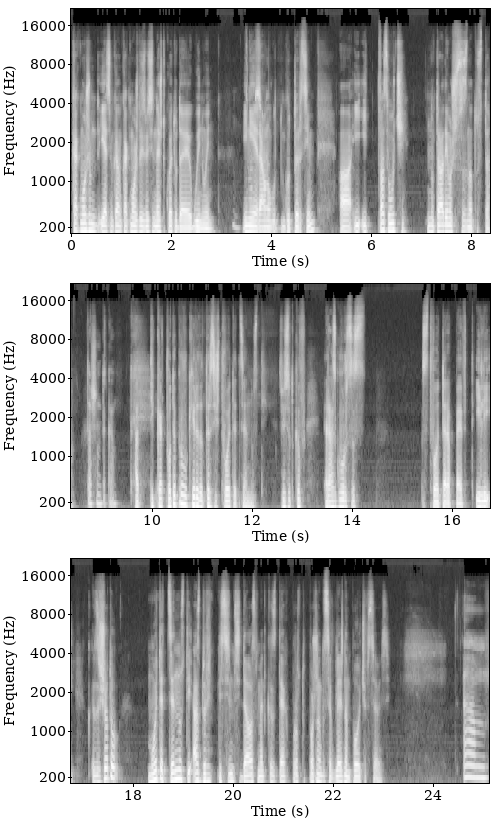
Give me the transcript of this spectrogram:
как можем, и аз им казвам, как може да измислим нещо, което да е win-win. И ние Абсолютно. реално го, го търсим. А, и, и това се учи, но трябва да имаш осъзнатостта. Точно така. А ти какво те провокира да търсиш твоите ценности? В смисъл такъв разговор с, с твоя терапевт. Или, защото моите ценности, аз дори не си си дала сметка за тях, просто почнах да се вглеждам повече в себе си. Um,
